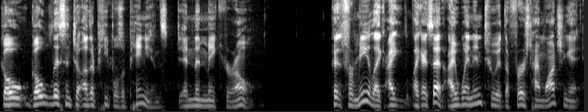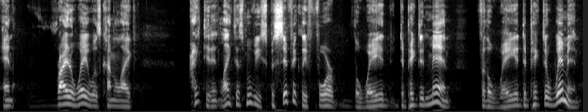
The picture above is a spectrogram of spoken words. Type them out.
go go listen to other people's opinions and then make your own. Because for me, like I like I said, I went into it the first time watching it, and right away was kind of like, I didn't like this movie specifically for the way it depicted men, for the way it depicted women,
